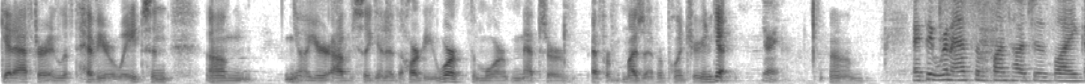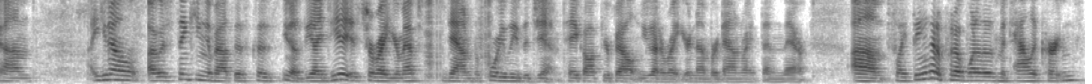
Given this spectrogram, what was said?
get after it and lift heavier weights. And um, you know, you're obviously gonna the harder you work, the more MEPs or effort, miles effort points you're gonna get. Right. Um, I think we're gonna add some fun touches like, um, you know, I was thinking about this because you know the idea is to write your MEPs down before you leave the gym. Take off your belt and you got to write your number down right then and there. Um, so I think I'm gonna put up one of those metallic curtains.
